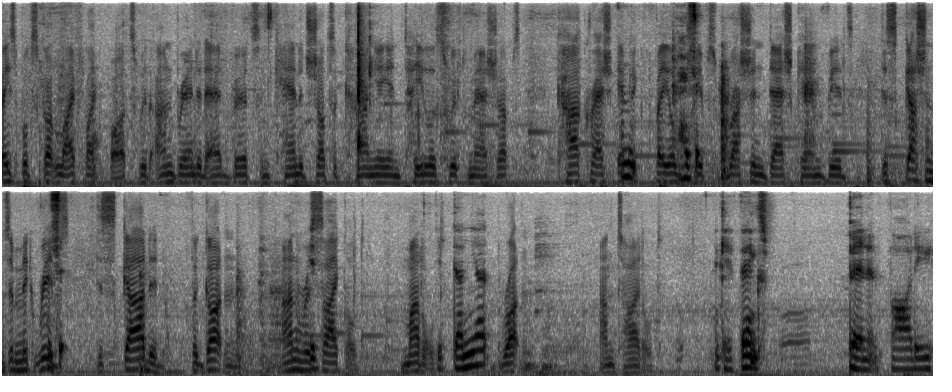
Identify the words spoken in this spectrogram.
Facebook's got lifelike bots with unbranded adverts and candid shots of Kanye and Taylor Swift mashups, car crash, I mean, epic failed has it- chips, Russian dashcam vids, discussions of McRibs, discarded, forgotten, unrecycled, muddled, You done yet? rotten, untitled. Okay, thanks, Bennett Foddy.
